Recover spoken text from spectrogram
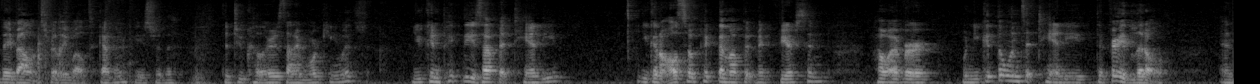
they balance really well together. These are the, the two colors that I'm working with. You can pick these up at Tandy. You can also pick them up at MacPherson. However, when you get the ones at Tandy, they're very little. And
